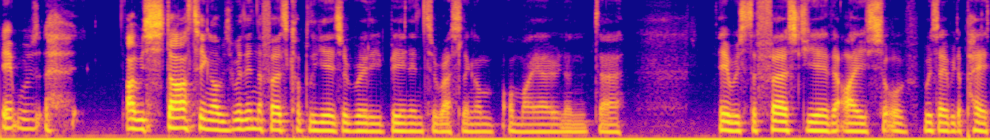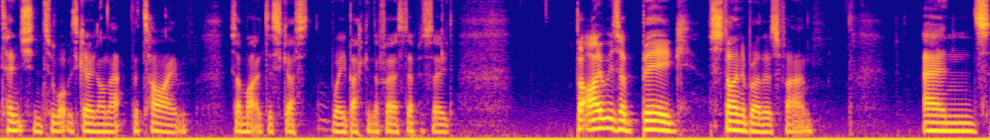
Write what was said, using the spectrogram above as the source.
it was I was starting. I was within the first couple of years of really being into wrestling on on my own, and uh, it was the first year that I sort of was able to pay attention to what was going on at the time, as I might have discussed way back in the first episode. But I was a big Steiner Brothers fan, and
